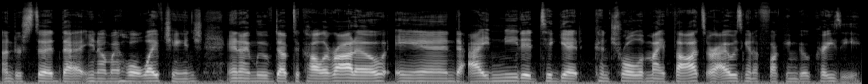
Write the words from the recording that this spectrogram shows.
understood that, you know, my whole life changed and I moved up to Colorado and I needed to get control of my thoughts or I was going to fucking go crazy.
